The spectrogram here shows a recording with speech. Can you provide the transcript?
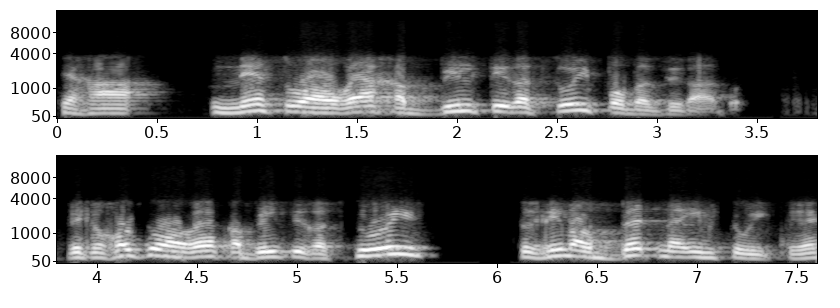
שהנס הוא האורח הבלתי רצוי פה בזירה הזאת. וככל שהוא האורח הבלתי רצוי, צריכים הרבה תנאים שהוא יקרה.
